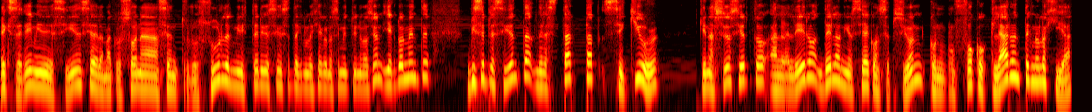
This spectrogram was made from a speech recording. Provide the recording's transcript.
ex de Ciencia de la Macrozona Centro-Sur del Ministerio de Ciencia, Tecnología, Conocimiento e Innovación y actualmente vicepresidenta de la startup Secure, que nació, ¿cierto?, al alero de la Universidad de Concepción con un foco claro en tecnología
